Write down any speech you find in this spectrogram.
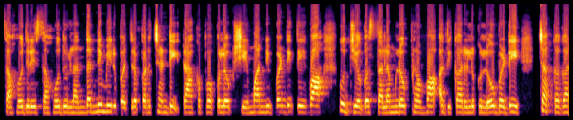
సహోదరి సహోదరులందరినీ మీరు భద్రపరచండి. రాకపోకలో క్షేమాన్ని ఇవ్వండి దేవా. ఉద్యోగ స్థలంలో ప్రవ్వా అధికారులకు లోబడి చక్కగా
